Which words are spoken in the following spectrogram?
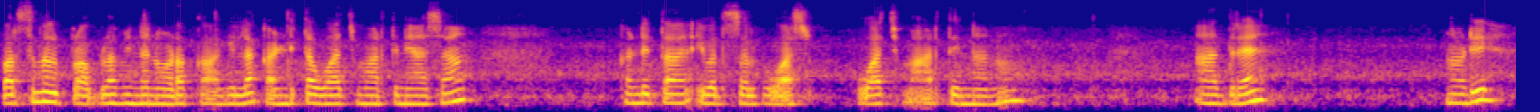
ಪರ್ಸನಲ್ ಪ್ರಾಬ್ಲಮಿಂದ ನೋಡೋಕ್ಕಾಗಿಲ್ಲ. ಖಂಡಿತ ವಾಚ್ ಮಾಡ್ತೀನಿ ಆಶಾ. ಖಂಡಿತ ಇವತ್ತು ಸ್ವಲ್ಪ ವಾಚ್ ವಾಚ್ ಮಾಡ್ತೀನಿ ನಾನು. ಆದರೆ, ನೋಡಿ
